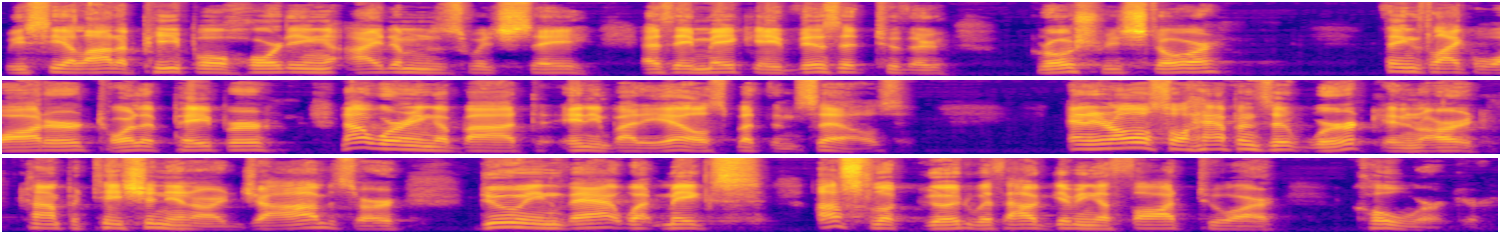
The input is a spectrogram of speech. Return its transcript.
we see a lot of people hoarding items which say, as they make a visit to the grocery store, things like water, toilet paper, not worrying about anybody else but themselves. And it also happens at work in our competition in our jobs or doing that what makes us look good without giving a thought to our coworker.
